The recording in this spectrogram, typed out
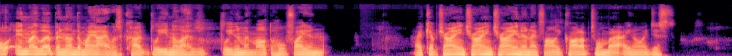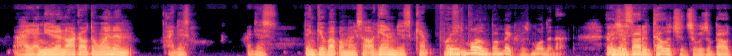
Oh, in my lip and under my eye I was cut, bleeding a lot. I was bleeding in my mouth the whole fight, and I kept trying, trying, trying, and I finally caught up to him. But I, you know, I just, I, I needed a knockout to win, and I just, I just didn't give up on myself again. Just kept But it was more, through. but Mick, it was more than that. It I was guess- about intelligence. It was about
